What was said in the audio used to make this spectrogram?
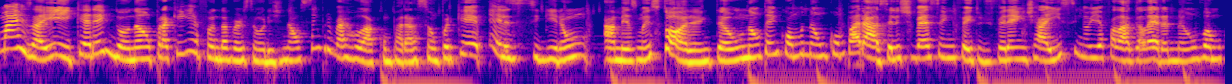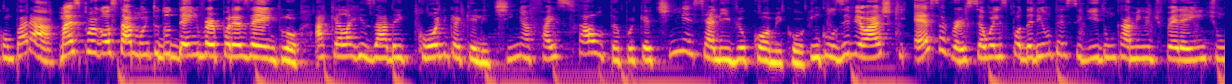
Mas aí, querendo ou não, para quem é fã da versão original, sempre vai rolar comparação, porque eles seguiram a mesma história, então não tem como não comparar. Se eles tivessem feito diferente, aí sim eu ia falar, galera, não vamos comparar. Mas por gostar muito do Denver, por exemplo, aquela risada icônica que ele tinha faz falta, porque tinha esse alívio cômico. Inclusive, eu acho que essa versão eles poderiam ter seguido um caminho diferente, um,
